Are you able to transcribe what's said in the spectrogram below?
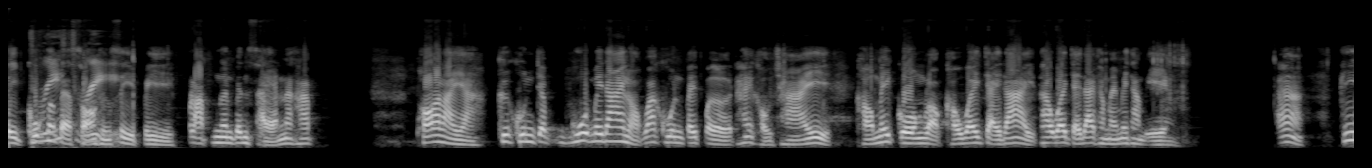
ติดคุกตั้งแต่สองถึงสี่ปี ปรับเงินเป็นแสนนะครับ เพราะอะไรอะ คือคุณจะพูดไม่ได้หรอกว่าคุณไปเปิดให้เขาใช้ เขาไม่โกงหรอกเขาไว้ใจได้ ถ้าไว้ใจได้ทำไมไม่ทำเอง อ่า พี่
